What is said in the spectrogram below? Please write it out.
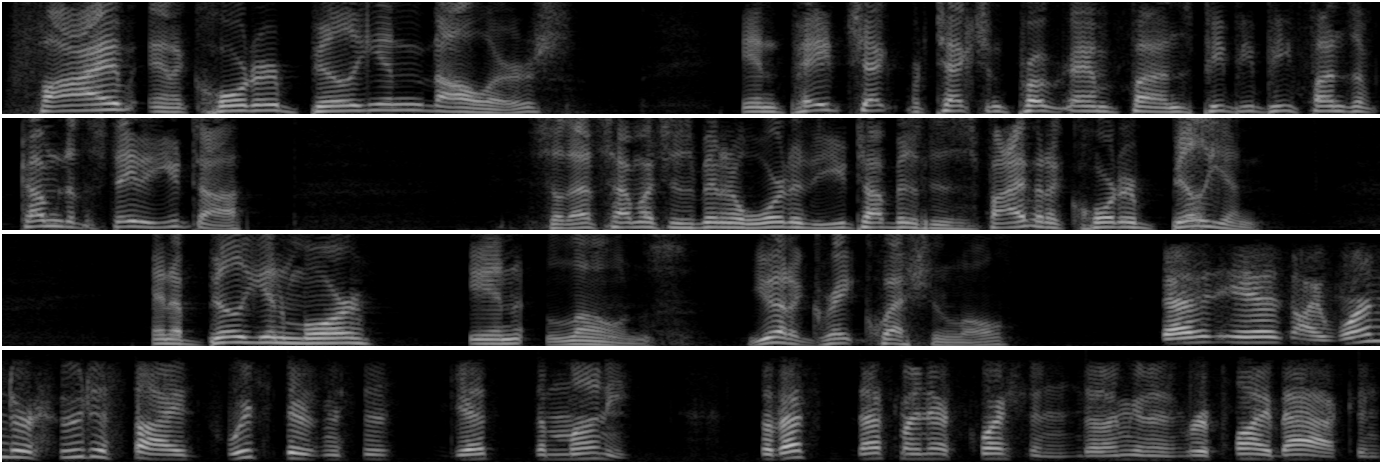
Five and a quarter billion dollars in Paycheck Protection Program funds, PPP funds, have come to the state of Utah. So that's how much has been awarded to Utah businesses five and a quarter billion, and a billion more in loans. You had a great question, Lowell. That is, I wonder who decides which businesses get the money. So that's that's my next question that I'm going to reply back. And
